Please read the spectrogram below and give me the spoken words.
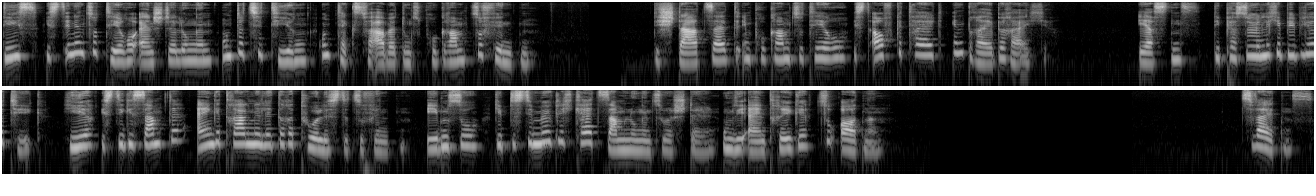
Dies ist in den Zotero-Einstellungen unter Zitieren und Textverarbeitungsprogramm zu finden. Die Startseite im Programm Zotero ist aufgeteilt in drei Bereiche. Erstens die persönliche Bibliothek. Hier ist die gesamte eingetragene Literaturliste zu finden. Ebenso gibt es die Möglichkeit, Sammlungen zu erstellen, um die Einträge zu ordnen. Zweitens.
